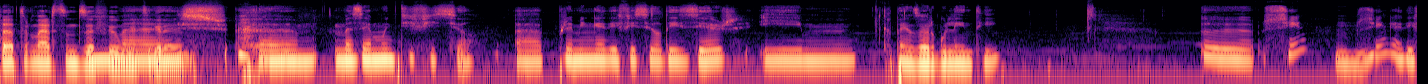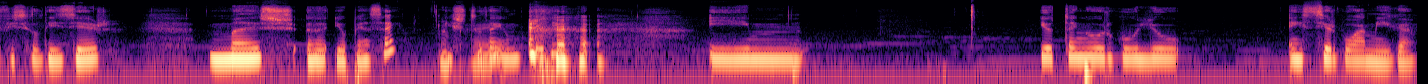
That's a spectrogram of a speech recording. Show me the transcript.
Está a tornar-se um desafio muito grande. Mas, hum, mas é muito difícil. Ah, para mim é difícil dizer e hum, Que tens orgulho em ti? uh, sim, Uhum. sim, é difícil dizer, mas uh, eu pensei, Ok. estudei um bocadinho e hum, eu tenho orgulho em ser boa amiga.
